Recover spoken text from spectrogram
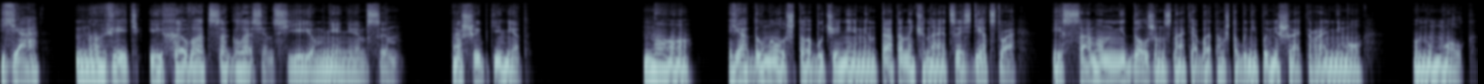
Я?» Но ведь и Хават согласен с ее мнением, сын. Ошибки нет. Но я думал, что обучение ментата начинается с детства, и сам он не должен знать об этом, чтобы не помешать раннему... Он умолк.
